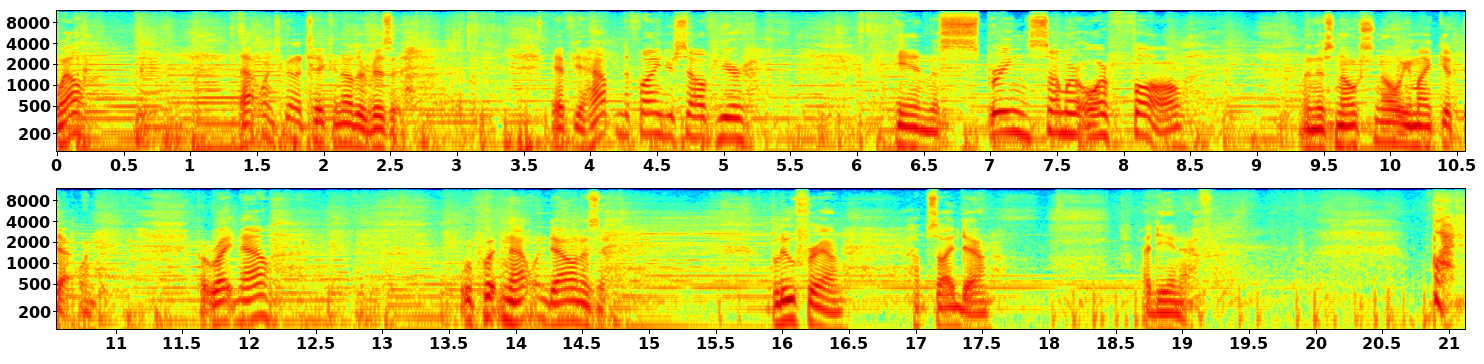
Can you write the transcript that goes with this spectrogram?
Well, that one's going to take another visit. If you happen to find yourself here in the spring, summer, or fall, when there's no snow, you might get that one. But right now, we're putting that one down as a blue frown, upside down, a DNF. But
